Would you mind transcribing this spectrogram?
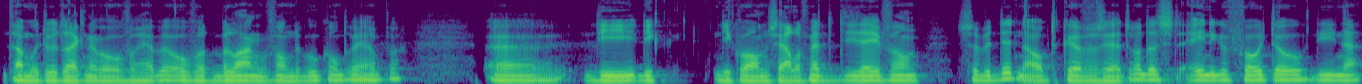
daar moeten we het direct nog over hebben, over het belang van de boekontwerper. Eh, die, die, die kwam zelf met het idee van, zullen we dit nou op de cover zetten? Want dat is de enige foto die naar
